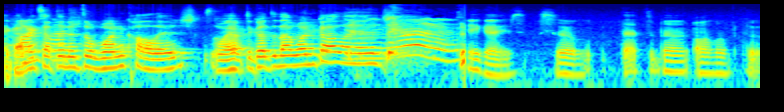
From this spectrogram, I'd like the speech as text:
I got accepted into one college, so I have to go to that one college. hey guys, so that's about all of the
